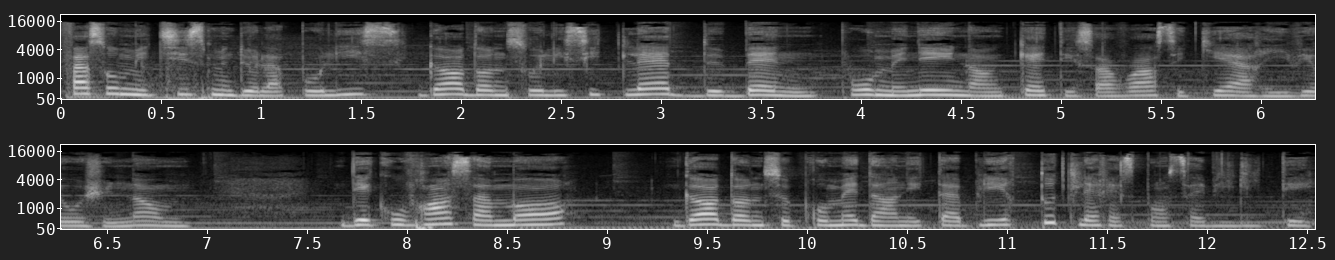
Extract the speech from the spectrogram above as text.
Face au mutisme de la police, Gordon sollicite l'aide de Ben pour mener une enquête et savoir ce qui est arrivé au jeune homme. Découvrant sa mort, Gordon se promet d'en établir toutes les responsabilités.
